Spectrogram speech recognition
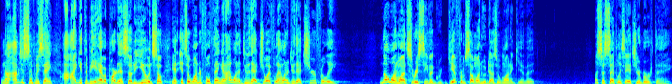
And I'm just simply saying, I get to be have a part of that, so do you. And so it, it's a wonderful thing, and I want to do that joyfully. I want to do that cheerfully. No one wants to receive a gift from someone who doesn't want to give it. Let's just simply say it's your birthday.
